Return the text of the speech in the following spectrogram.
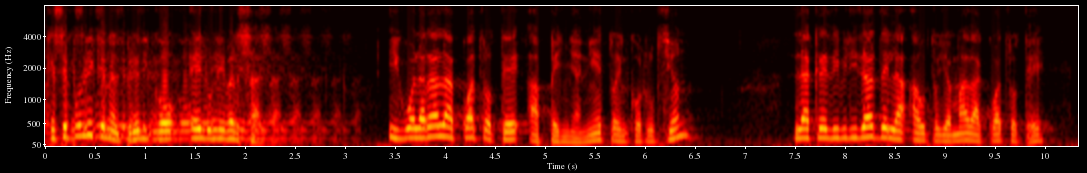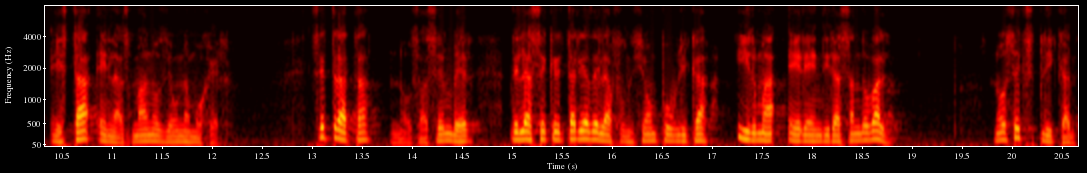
que se publica en el periódico El Universal. ¿Igualará la 4T a Peña Nieto en corrupción? La credibilidad de la autollamada 4T está en las manos de una mujer. Se trata, nos hacen ver, de la secretaria de la Función Pública Irma Heréndira Sandoval. Nos explican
